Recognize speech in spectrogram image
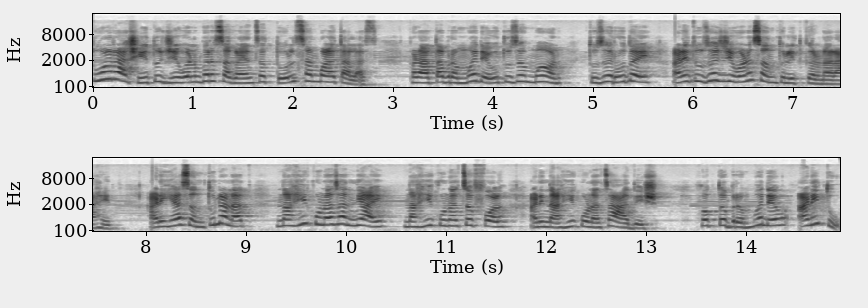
तू राशी तू जीवनभर सगळ्यांचा तोल सांभाळत आलास. पण आता ब्रह्मदेव तुझं मन तुझं हृदय आणि तुझं जीवन संतुलित करणार आहेत. आणि ह्या संतुलनात नाही कुणाचा न्याय नाही कुणाचं फळ आणि नाही कुणाचा आदेश. फक्त ब्रह्मदेव आणि तू.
